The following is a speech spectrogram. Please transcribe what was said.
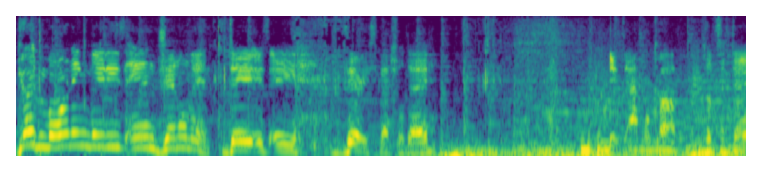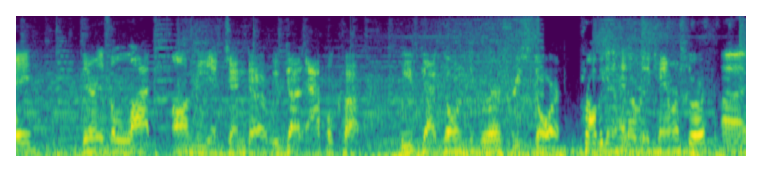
Good morning, ladies and gentlemen. Today is a very special day. It's Apple Cup. So today, there is a lot on the agenda. We've got Apple Cup. We've got going to the grocery store. Probably gonna head over to the camera store, uh,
